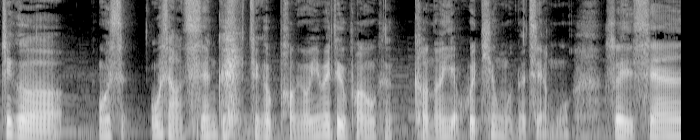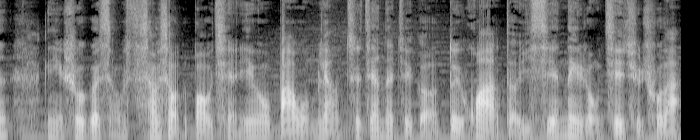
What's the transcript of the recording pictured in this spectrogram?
这个我想我想先给这个朋友，因为这个朋友可可能也会听我们的节目，所以先跟你说个小小小的抱歉，因为我把我们俩之间的这个对话的一些内容截取出来，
